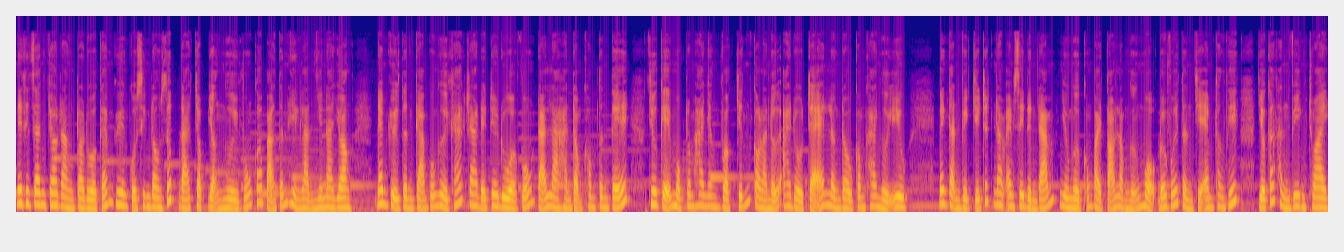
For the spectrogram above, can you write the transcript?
Netizen cho rằng trò đùa kém duyên của Shin Dong Sup đã chọc giận người vốn có bản tính hiền lành như Na Yeon. Đem chuyện tình cảm của người khác ra để trêu đùa vốn đã là hành động không tinh tế. Chưa kể một trong hai nhân vật chính còn là nữ idol trẻ lần đầu công khai người yêu. Bên cạnh việc chỉ trích nam MC đình đám, nhiều người cũng bày tỏ lòng ngưỡng mộ đối với tình chị em thân thiết giữa các thành viên Twice.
